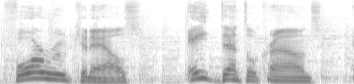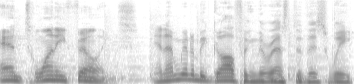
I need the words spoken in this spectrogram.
four root canals, eight dental crowns, and 20 fillings. And I'm going to be golfing the rest of this week.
